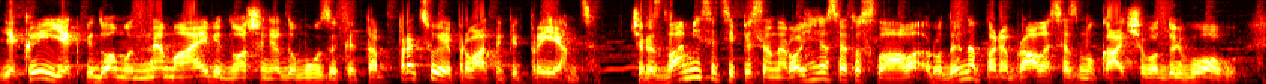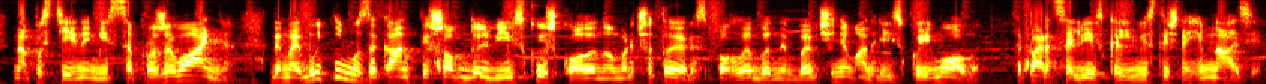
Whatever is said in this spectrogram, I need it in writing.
який, як відомо, не має відношення до музики та працює приватним підприємцем. Через два місяці після народження Святослава родина перебралася з Мукачева до Львову на постійне місце проживання, де майбутній музикант пішов до Львівської школи номер 4 з поглибленим вивченням англійської мови. Тепер це Львівська лінгвістична гімназія.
